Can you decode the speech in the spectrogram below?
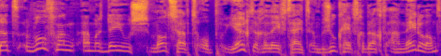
Dat Wolfgang Amadeus Mozart op jeugdige leeftijd een bezoek heeft gebracht aan Nederland.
